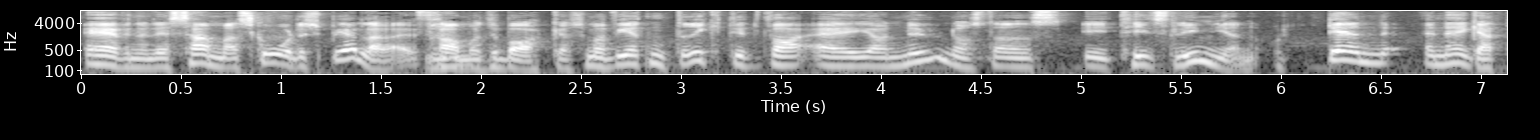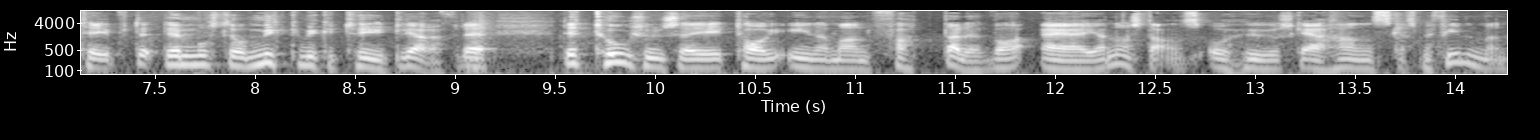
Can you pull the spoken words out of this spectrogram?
även när det är samma skådespelare fram Mm. och tillbaka. Så man vet inte riktigt var är jag nu någonstans i tidslinjen. Och den är negativ. Det, måste vara mycket, mycket tydligare. För det, det tog som sig ett tag innan man fattade var är jag någonstans och hur ska jag handskas med filmen.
